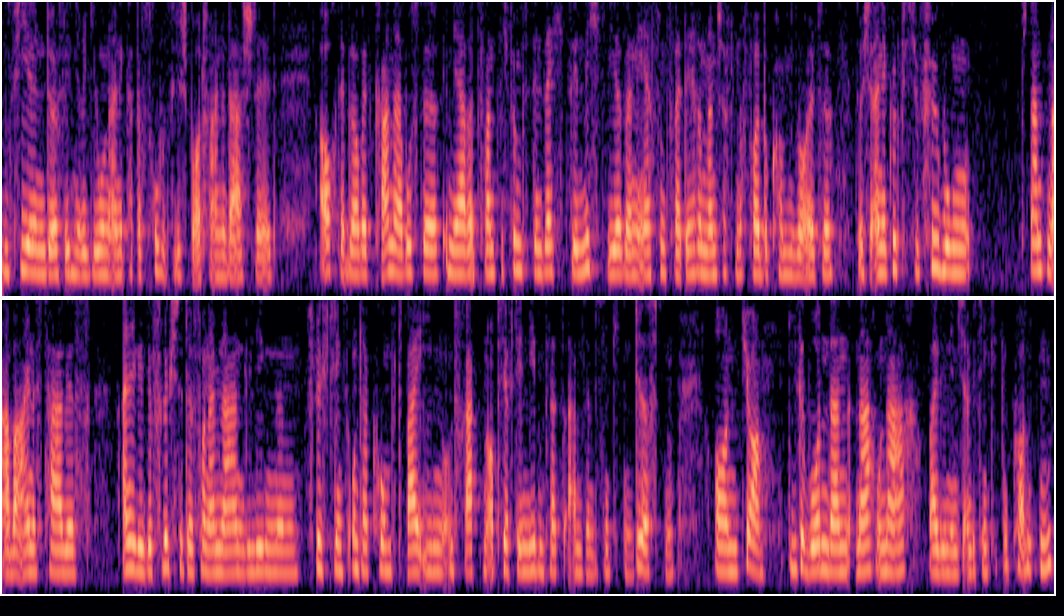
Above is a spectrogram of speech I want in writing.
in vielen dörflichen Regionen eine Katastrophe für die Sportvereine darstellt. Auch der Blau-Weiß-Grana wusste im Jahre 2015, 16 nicht, wie er seine erste und zweite Herrenmannschaft noch voll bekommen sollte. Durch eine glückliche Fügung standen aber eines Tages einige Geflüchtete von einem nahegelegenen Flüchtlingsunterkunft bei ihnen und fragten, ob sie auf den Nebenplatz abends ein bisschen kicken dürften. Und ja, diese wurden dann nach und nach, weil sie nämlich ein bisschen kicken konnten,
